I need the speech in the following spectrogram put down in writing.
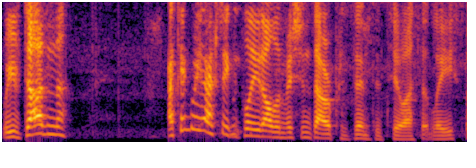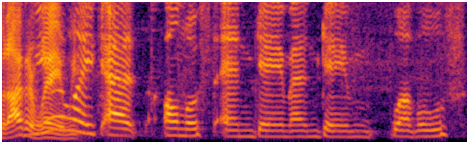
we've done, I think we actually completed all the missions that were presented to us at least. But either We're way, we, like at almost end game, end game levels.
